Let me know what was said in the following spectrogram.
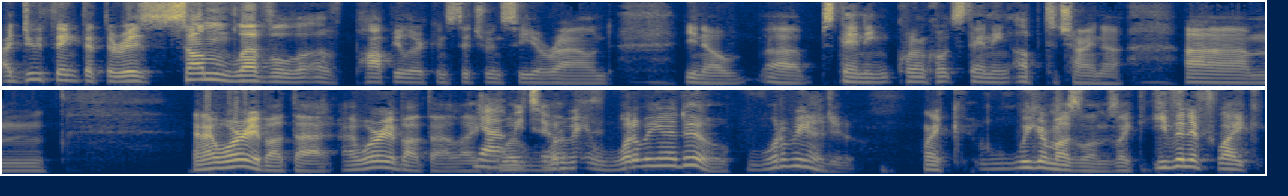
I do think that there is some level of popular constituency around, you know, uh, standing quote unquote standing up to China. Um, and I worry about that. I worry about that. Like, Yeah, what, me too. what are we what are we gonna do? What are we gonna do? Like Uyghur Muslims, like even if like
